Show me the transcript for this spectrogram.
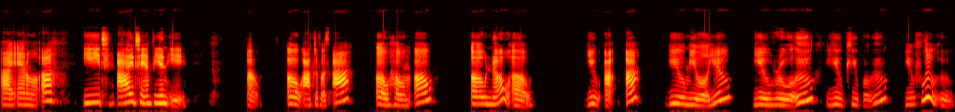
I animal a. E I champion e. O. O octopus ah. O, home o. O no o. You up a. You mule you. You rule oo. You pupil oo. You flew oo.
